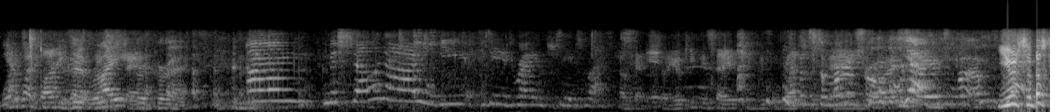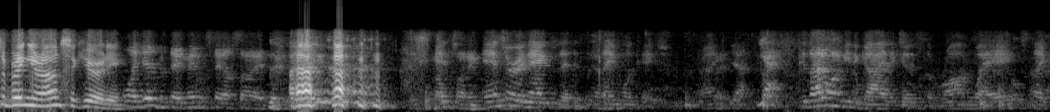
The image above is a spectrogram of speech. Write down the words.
Yeah. What if my Is that right or correct? Um, Michelle and I will be stage right and stage left. Okay, so you'll keep me safe. and keep the If rest it's a of the murder Yeah. it's left. You're supposed to bring your own security. Well, I did, but they made me stay outside. That's It's not funny. Enter and exit at the same location, right? Yeah. Yes. Because I don't want to be the guy that goes the wrong way, like,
